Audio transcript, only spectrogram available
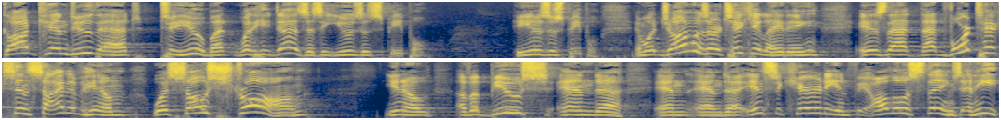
God can do that to you, but what he does is he uses people. He uses people. And what John was articulating is that that vortex inside of him was so strong you know, of abuse and uh, and and uh, insecurity and all those things. And he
